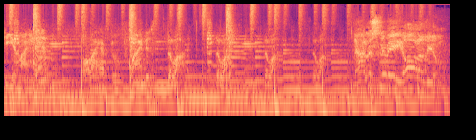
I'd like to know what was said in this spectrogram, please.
key in my hand. All I have to find is the lock. The lock. The lock. The lock. Now listen to me, all of you.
